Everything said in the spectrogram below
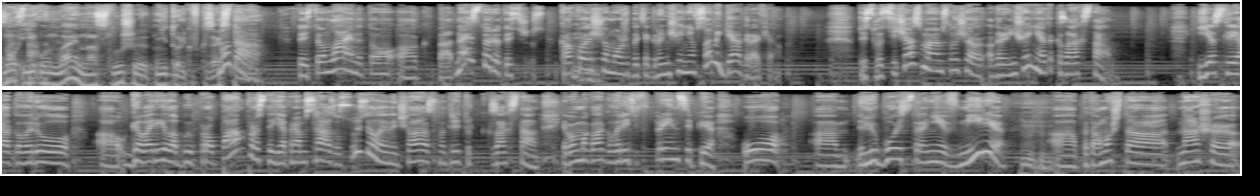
Ну и онлайн нас слушают не только в Ну Казахстане. да. То есть онлайн это а, как бы одна история. То есть какое еще может быть ограничение в СОМе? География. То есть вот сейчас в моем случае ограничение это Казахстан. Если я говорю, а, говорила бы про ПАМ, просто я прям сразу сузила и начала смотреть только Казахстан. Я бы могла говорить, в принципе, о а, любой стране в мире, а, потому что наши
